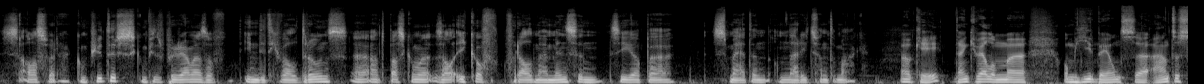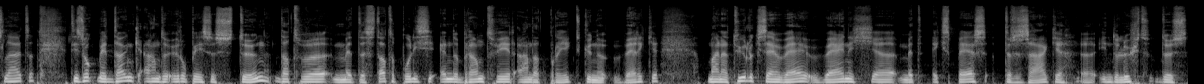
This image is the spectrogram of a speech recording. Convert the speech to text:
Dus alles waar computers, computerprogramma's of in dit geval drones aan te pas komen, zal ik of vooral mijn mensen zich op smijten om daar iets van te maken. Oké, dankjewel om, uh, om hier bij ons uh, aan te sluiten. Het is ook met dank aan de Europese steun dat we met de stad, de politie en de brandweer aan dat project kunnen werken. Maar natuurlijk zijn wij weinig uh, met experts ter zake in de lucht dus.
